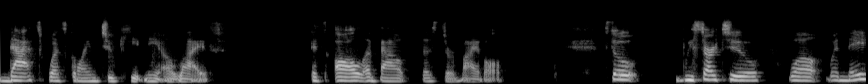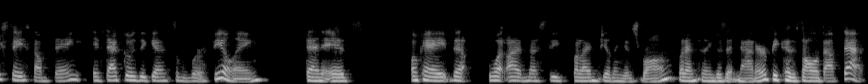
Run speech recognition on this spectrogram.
that's what's going to keep me alive. It's all about the survival. So we start to, well, when they say something, if that goes against what we're feeling, then it's okay, that what I must be, what I'm feeling is wrong. What I'm feeling doesn't matter because it's all about them.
